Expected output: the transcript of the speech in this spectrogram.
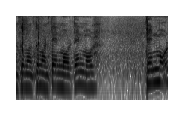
on, come on, come on. Ten more, ten more, ten more.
